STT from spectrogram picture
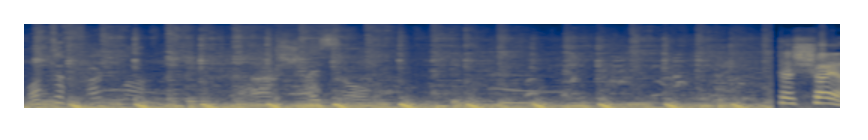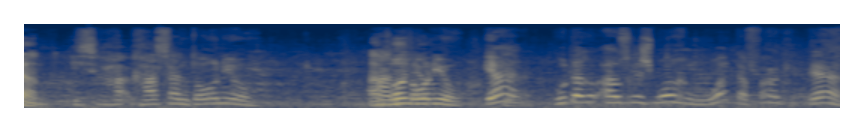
What the fuck, Mann? Ach, scheiß drauf. Das Scheiern. Ich hasse Antonio. Antonio? Ja, gut ausgesprochen. What the fuck? Ja.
